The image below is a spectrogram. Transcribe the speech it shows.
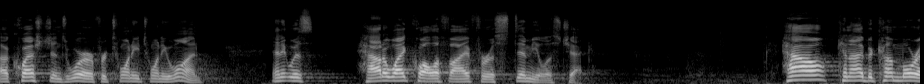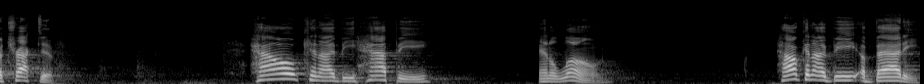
uh, questions were for 2021, and it was how do I qualify for a stimulus check? How can I become more attractive? How can I be happy and alone? How can I be a baddie?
